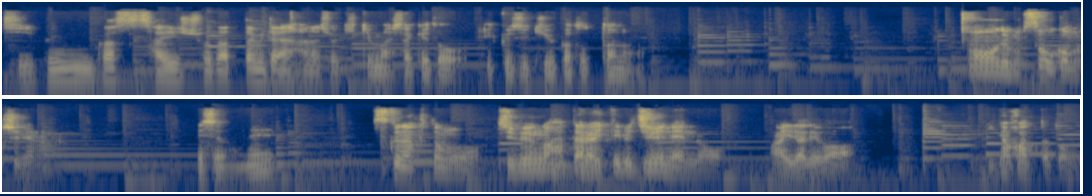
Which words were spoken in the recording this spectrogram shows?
自分が最初だったみたいな話を聞きましたけど、育児休暇取ったの。ああでもそうかもしれないですよね。少なくとも自分が働いてる10年の間ではいなかったと思う。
